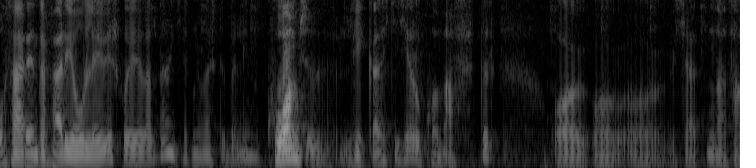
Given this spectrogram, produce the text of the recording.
og það reyndar farið í óleifi sko yfirvalda, hérna í Vesturberlín. Kom líka ekki hér og kom aftur. Og, og, og hérna þá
